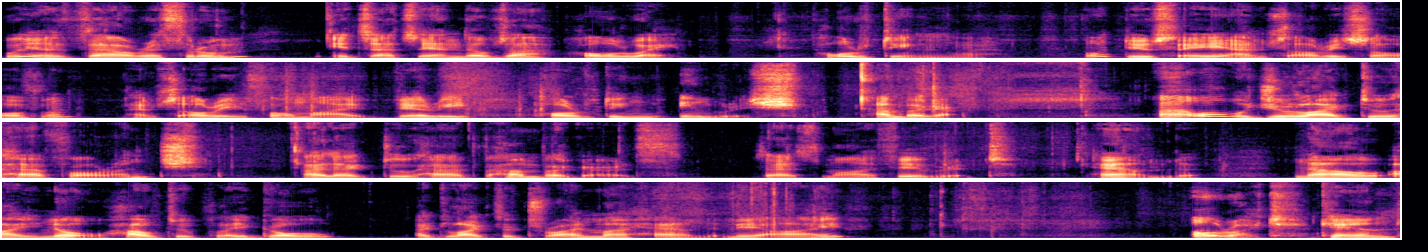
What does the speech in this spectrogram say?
Where's the restroom? It's at the end of the hallway. Halting. What do you say? I'm sorry so often. I'm sorry for my very halting English. Hamburger. Uh, what would you like to have for lunch? I like to have hamburgers. That's my favorite. And now I know how to play Go. I'd like to try my hand. May I? All right, Ken,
